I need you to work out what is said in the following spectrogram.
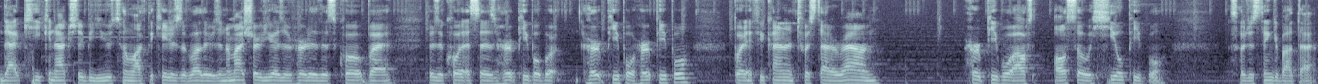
that key can actually be used to unlock the cages of others. And I'm not sure if you guys have heard of this quote, but there's a quote that says hurt people but hurt people hurt people. But if you kind of twist that around hurt people also heal people. So just think about that.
